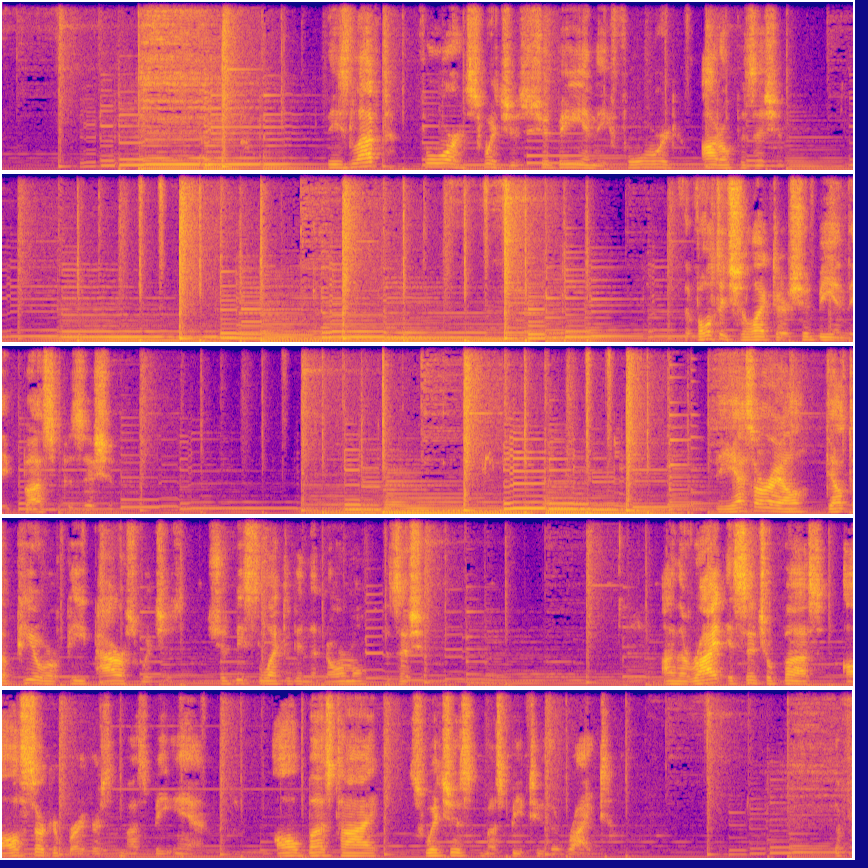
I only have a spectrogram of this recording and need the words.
These left four switches should be in the forward auto position. Voltage selector should be in the bus position. The SRL Delta P over P power switches should be selected in the normal position. On the right essential bus, all circuit breakers must be in. All bus tie switches must be to the right.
